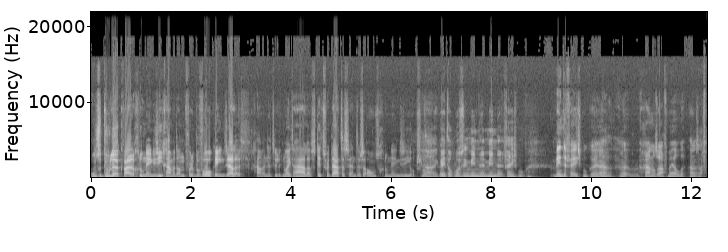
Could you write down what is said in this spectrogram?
onze doelen qua groene energie gaan we dan voor de bevolking zelf gaan we natuurlijk nooit halen als dit soort datacenters al onze groene energie opslokken. Nou, ik weet de oplossing, minder, minder Facebook. Minder Facebook. ja. Ja, ja. We- gaan ons afmelden. Nou, dat is af.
